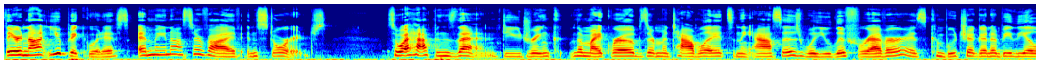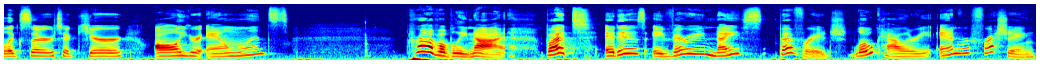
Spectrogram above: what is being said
they are not ubiquitous and may not survive in storage. So, what happens then? Do you drink the microbes or metabolites and the acids? Will you live forever? Is kombucha going to be the elixir to cure all your ailments? Probably not, but it is a very nice beverage, low calorie and refreshing.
